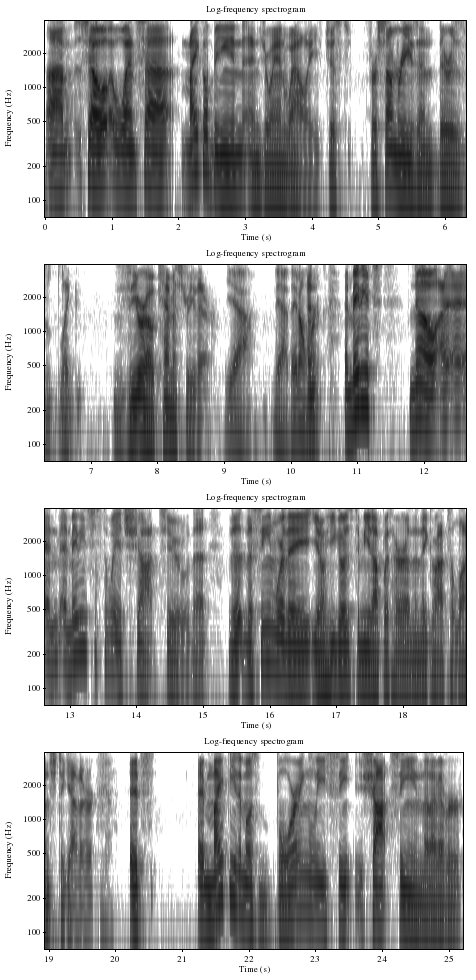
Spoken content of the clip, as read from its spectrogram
Um, so once uh, Michael Biehn and Joanne Whalley, just for some reason, there is like zero chemistry there. yeah yeah they don't and work and maybe it's no, I, and and maybe it's just the way it's shot too. That the the scene where they, you know, he goes to meet up with her, and then they go out to lunch together. It's it might be the most boringly see, shot scene that I've ever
